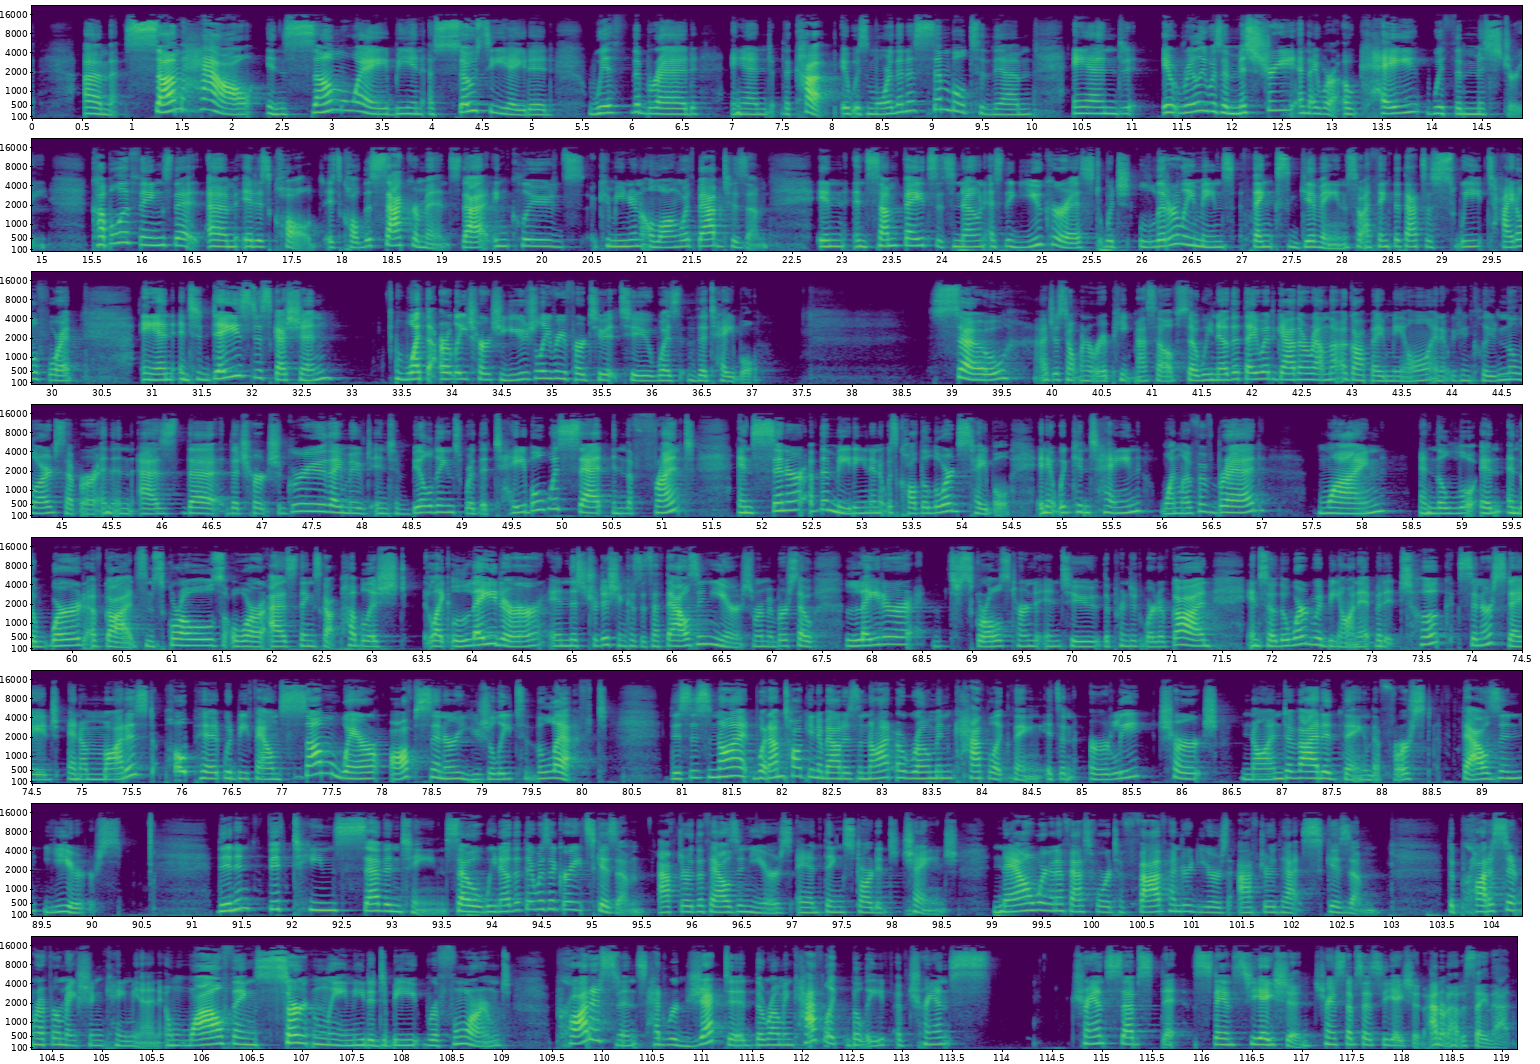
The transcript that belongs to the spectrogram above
um, somehow, in some way, being associated with the bread and the cup. It was more than a symbol to them. And it really was a mystery, and they were okay with the mystery. Couple of things that um, it is called. It's called the sacraments. That includes communion along with baptism. In in some faiths it's known as the eucharist which literally means thanksgiving. So i think that that's a sweet title for it. And in today's discussion what the early church usually referred to it to was the table so I just don't want to repeat myself. So we know that they would gather around the agape meal and it would conclude in the Lord's Supper. And then as the, the church grew, they moved into buildings where the table was set in the front and center of the meeting, and it was called the Lord's table. And it would contain one loaf of bread, wine, and the and, and the word of God, some scrolls, or as things got published, like later in this tradition because it's a thousand years remember? So later scrolls turned into the printed word of god and so the word would be on it but it took center stage and a modest pulpit would be found somewhere off center usually to the left. This is not what i'm talking about is not a roman catholic thing. It's an early church non-divided thing the first thousand years then in 1517, so we know that there was a great schism after the thousand years and things started to change. Now we're going to fast forward to 500 years after that schism. The Protestant Reformation came in, and while things certainly needed to be reformed, Protestants had rejected the Roman Catholic belief of trans transubstantiation transubstantiation i don't know how to say that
